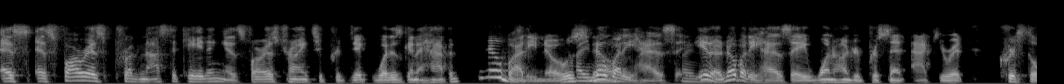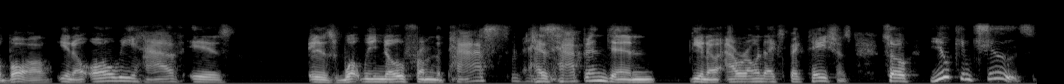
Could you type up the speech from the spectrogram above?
as as far as prognosticating, as far as trying to predict what is going to happen, nobody knows. Know. Nobody has, know. you know, nobody has a 100% accurate crystal ball. You know, all we have is is what we know from the past mm-hmm. has happened and you know our own expectations. So you can choose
